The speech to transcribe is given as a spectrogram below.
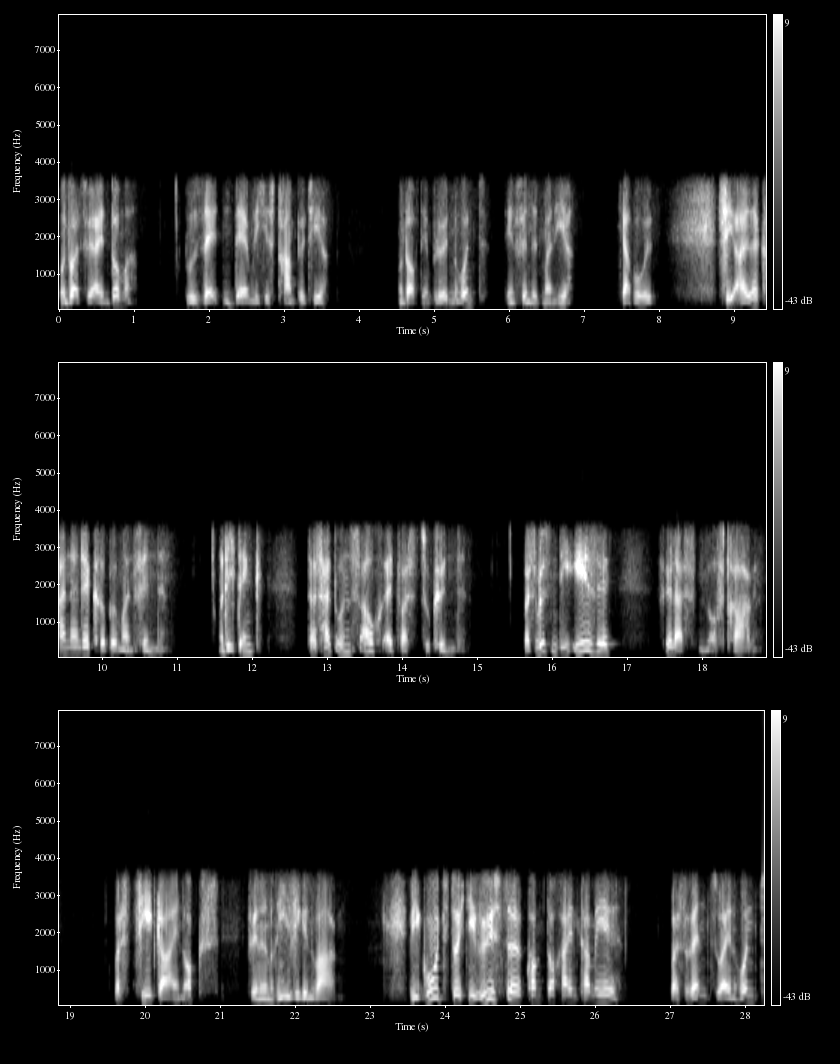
und was für ein Dummer. Du selten dämliches Trampeltier. Und auch den blöden Hund, den findet man hier. Jawohl, sie alle kann an der Krippe man finden. Und ich denke, das hat uns auch etwas zu künden. Was müssen die Esel für Lasten oft tragen? Was zieht gar ein Ochs für einen riesigen Wagen? Wie gut durch die Wüste kommt doch ein Kamel. Was rennt so ein Hund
